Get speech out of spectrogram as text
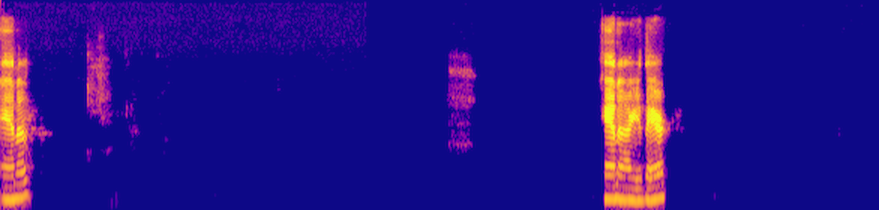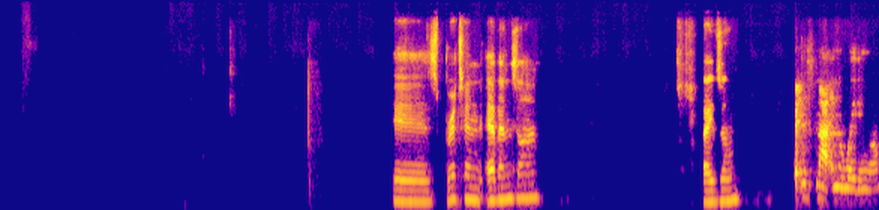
Anna? Anna, are you there? Is Britton Evans on by Zoom? Britton's not in the waiting room.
